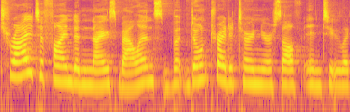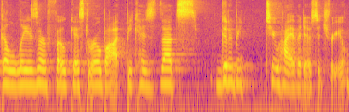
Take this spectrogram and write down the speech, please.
try to find a nice balance, but don't try to turn yourself into like a laser focused robot because that's going to be too high of a dosage for you.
